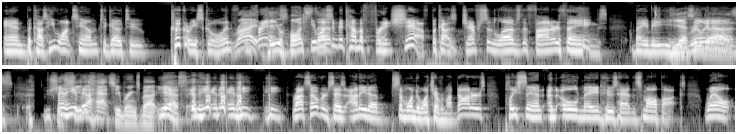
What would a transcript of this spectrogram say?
and because he wants him to go to cookery school in, in Right, France, he wants he wants him to become a French chef because Jefferson loves the finer things. Baby, he Yes, he really does. does. You should And he see the hats he brings back. Yes, and he and, and he he writes over and says, "I need a someone to watch over my daughters. Please send an old maid who's had the smallpox." Well,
